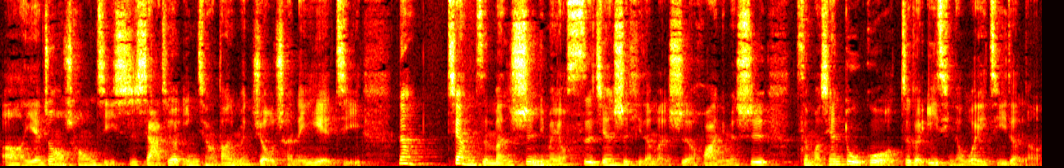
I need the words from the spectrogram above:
呃严重的冲击之下，其实影响到你们九成的业绩。那这样子门市，你们有四间实体的门市的话，你们是怎么先度过这个疫情的危机的呢？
